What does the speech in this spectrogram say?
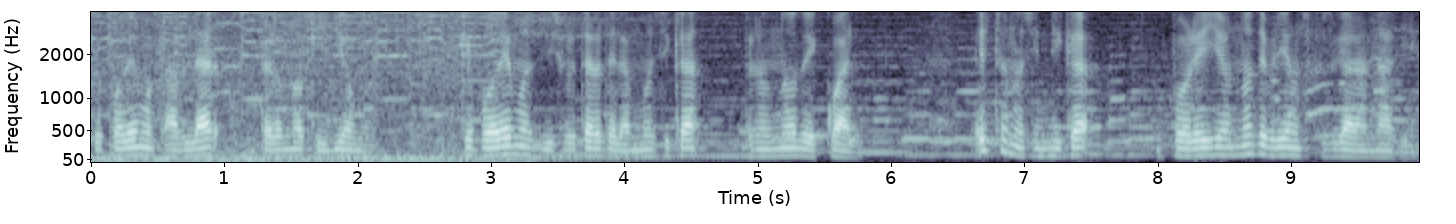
que podemos hablar, pero no qué idioma, que podemos disfrutar de la música, pero no de cuál. Esto nos indica por ello no deberíamos juzgar a nadie.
